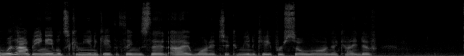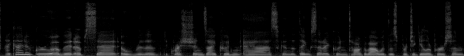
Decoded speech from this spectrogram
without being able to communicate the things that I wanted to communicate for so long, I kind of I kind of grew a bit upset over the questions I couldn't ask and the things that I couldn't talk about with this particular person.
